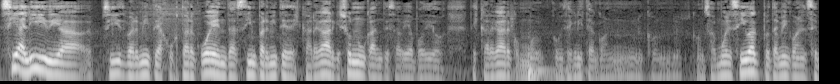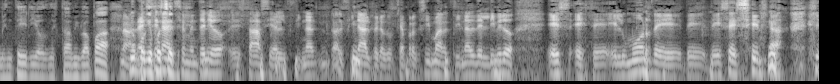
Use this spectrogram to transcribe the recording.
sí alivia, sí permite ajustar cuentas, sí permite descargar, que yo nunca antes había podido descargar, como, como dice Cristian, con, con, Samuel Sivak, pero también con el cementerio donde estaba mi papá. No, porque el cementerio está hacia el final, al final, pero se aproxima al final del libro, es este el humor de, de, de esa escena.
